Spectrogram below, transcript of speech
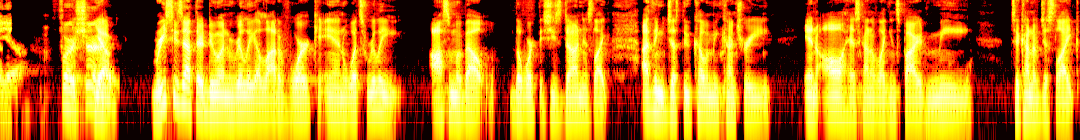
yeah, For sure. Yeah. Reese's out there doing really a lot of work, and what's really awesome about the work that she's done is like I think just through Color Me Country in all has kind of like inspired me to kind of just like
